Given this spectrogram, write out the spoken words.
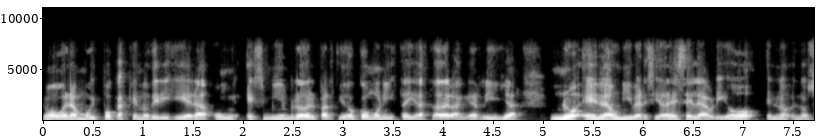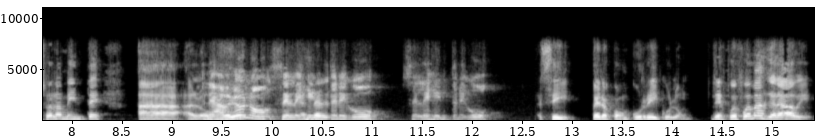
no, eran muy pocas que no dirigiera un exmiembro del Partido Comunista y hasta de la guerrilla. No, en las universidades se le abrió no, no solamente a, a, los... Le abrió no, se les entregó, se les entregó. Sí, pero con currículum. Después fue más grave.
